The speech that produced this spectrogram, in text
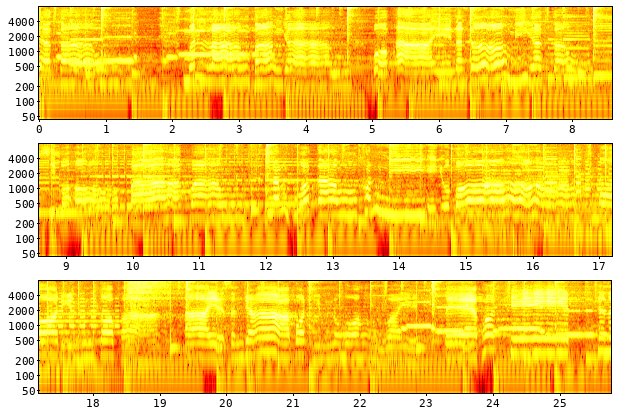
ยเก่า เหมือนลางบางอย่างบอกอายนั่นเด้อเมียเก่า สิบอกปากว้า น้ำผัวเก่าคนนี้อยู่บ่ต่อดินต่อฟ้าอายสัญญาบ่ทิมน้องไว้ แต่เพราะเหตุชะไหน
